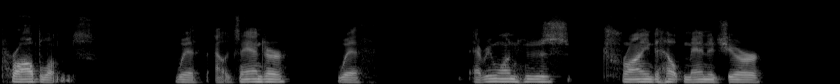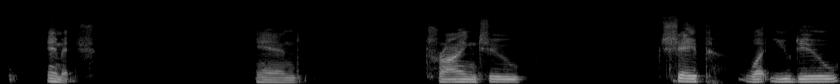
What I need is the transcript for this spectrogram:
problems with Alexander, with everyone who's trying to help manage your image and trying to shape what you do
